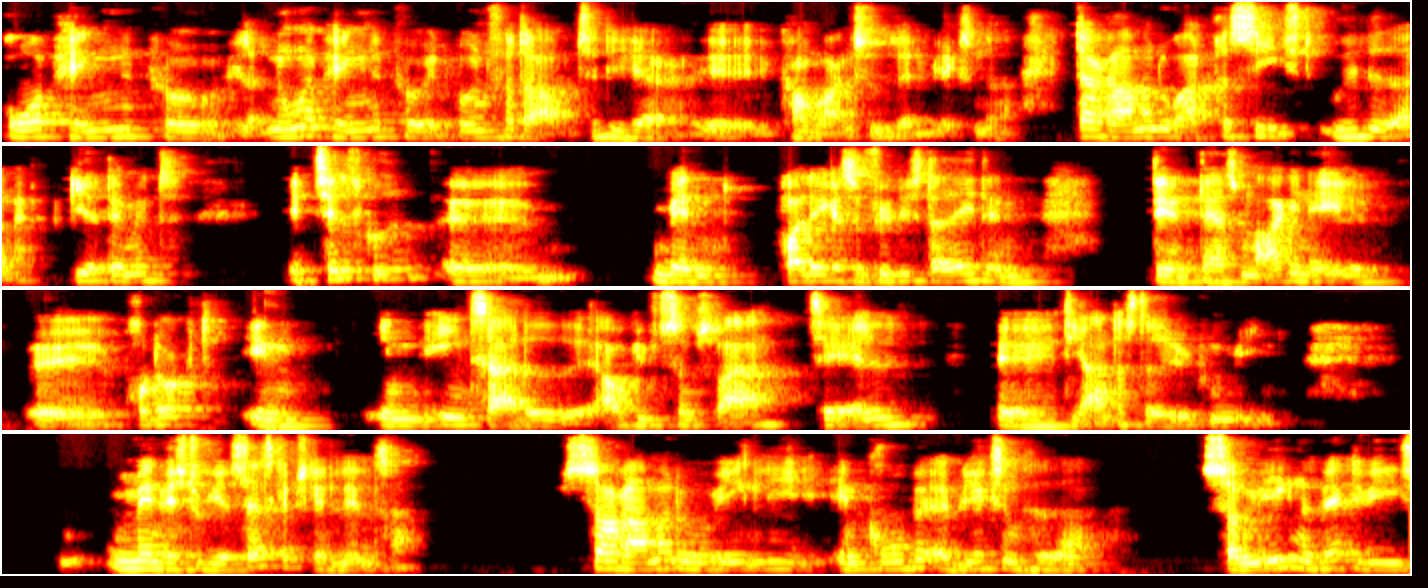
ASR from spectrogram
bruger pengene på, eller nogle af pengene på et bundfordrag til de her øh, konkurrenceudsatte virksomheder, der rammer du ret præcist udlederne, giver dem et, et tilskud, øh, men pålægger selvfølgelig stadig den, den, deres marginale øh, produkt en, en ensartet afgift, som svarer til alle øh, de andre steder i økonomien. Men hvis du giver selskabsskattelettelser, så rammer du egentlig en gruppe af virksomheder, som ikke nødvendigvis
